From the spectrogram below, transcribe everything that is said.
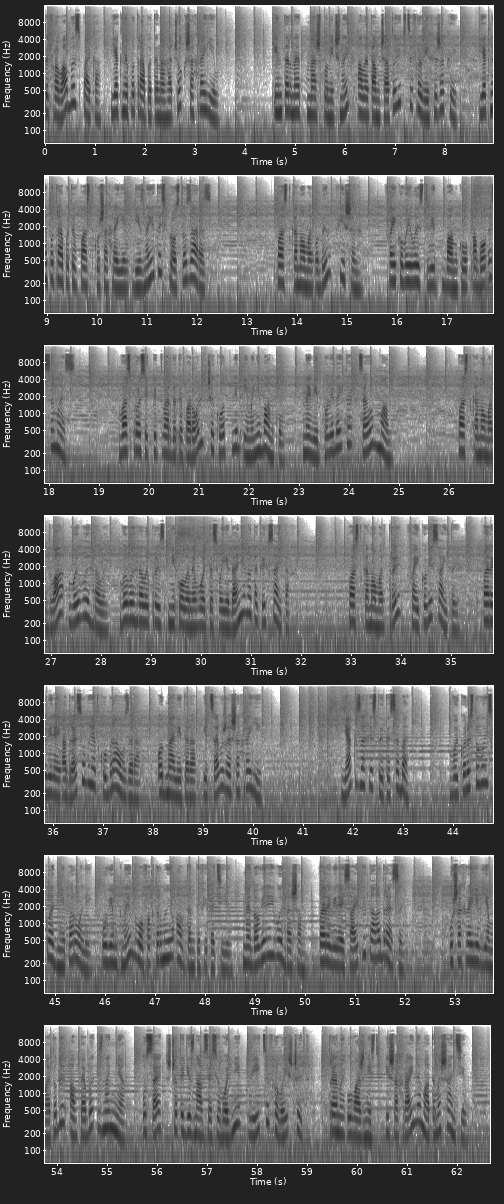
Цифрова безпека. Як не потрапити на гачок шахраїв. Інтернет наш помічник, але там чатують цифрові хижаки. Як не потрапити в пастку шахраїв, дізнаєтесь просто зараз. Пастка номер 1 фішинг. Фейковий лист від банку або СМС. Вас просять підтвердити пароль чи код від імені банку. Не відповідайте, це обман. Пастка номер 2 Ви виграли. Ви виграли приз. Ніколи не вводьте свої дані на таких сайтах. Пастка номер 3 Фейкові сайти. Перевіряй адресу в рядку браузера. Одна літера, і це вже шахраї. Як захистити себе? Використовуй складні паролі. Увімкни двофакторну автентифікацію. Не довіряй виграшам. Перевіряй сайти та адреси. У шахраїв є методи, а в тебе знання. Усе, що ти дізнався сьогодні, твій цифровий щит. Тренуй уважність, і шахрай не матиме шансів.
